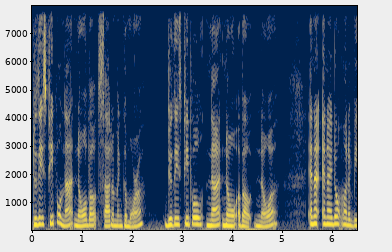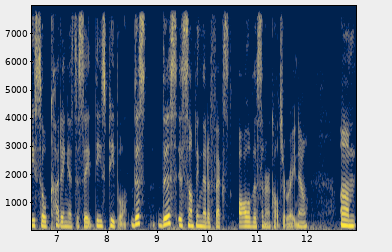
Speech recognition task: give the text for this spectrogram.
do these people not know about Sodom and Gomorrah? Do these people not know about Noah? And I, and I don't want to be so cutting as to say these people. This this is something that affects all of us in our culture right now. Um,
